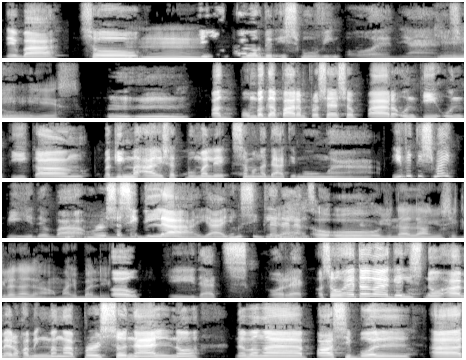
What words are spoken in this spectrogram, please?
di ba? So, Mm. yun yung tawag dun is moving on. Yan. So, Yes. mm Pag, kumbaga parang proseso para unti-unti kang maging maayos at bumalik sa mga dati mong ah, activities might be, di ba? Or sa sigla. Yan, yung sigla na lang. Oo, yun na lang. Yung sigla na lang. Maibalik. Okay, that's correct. So, eto nga guys, no, ah, meron kaming mga personal, no, na mga possible ah,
